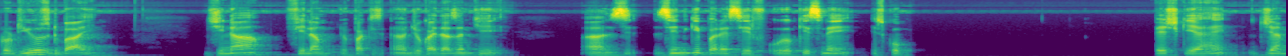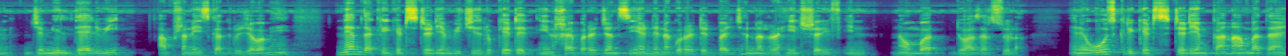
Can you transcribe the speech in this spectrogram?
produced by Jinnah film जो पाकिस्तान कायद अजम की ज़िंदगी पर है, सिर्फ़ वो किसने इसको पेश किया है? जम, जमील दहलवी ऑप्शन है, इसका जवाब है। Name the cricket stadium which is located in Khyber Agency and inaugurated by General Rahil Sharif in नवंबर 2016 यानी उस क्रिकेट स्टेडियम का नाम बताएँ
